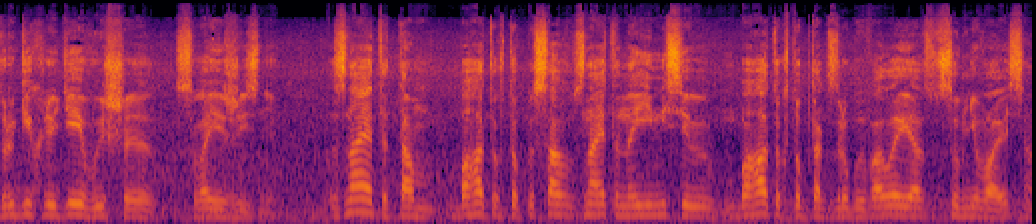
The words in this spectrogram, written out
других людей вище своєї житті. Знаєте, там багато хто писав, знаєте, на її місці багато хто б так зробив, але я сумніваюся.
